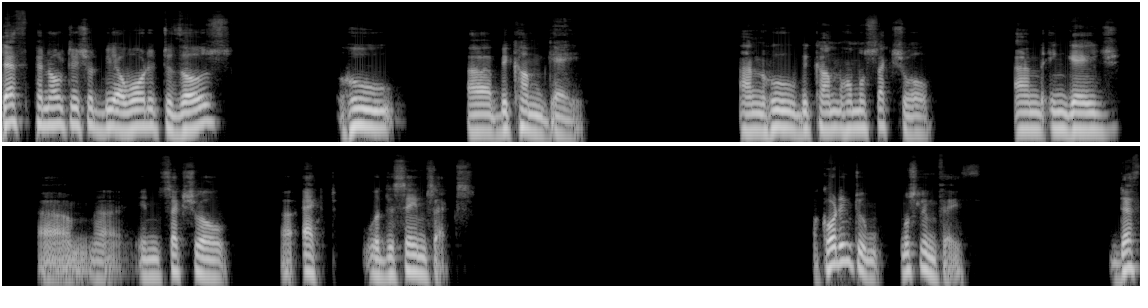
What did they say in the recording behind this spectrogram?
death penalty should be to those who become gay and who become homo and engage um, uh, in sexual uh, act with the same sex. According to Muslim faith, death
